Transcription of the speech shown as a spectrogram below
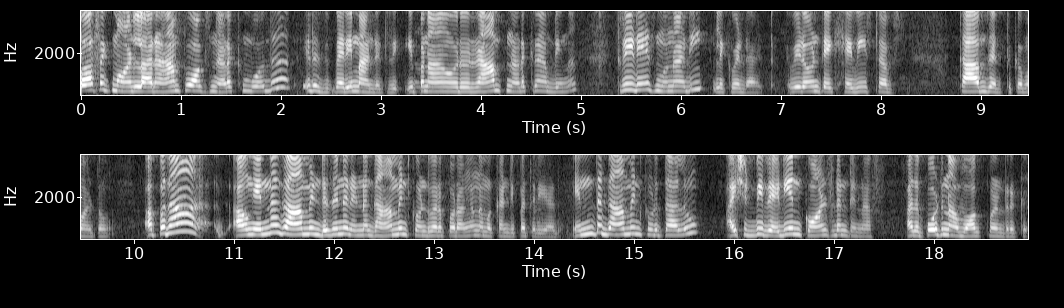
பர்ஃபெக்ட் மாடலாக ரேம்ப் வாக்ஸ் நடக்கும்போது இட் இஸ் வெரி மேண்டட்ரி இப்போ நான் ஒரு ரேம்ப் நடக்கிறேன் அப்படின்னா த்ரீ டேஸ் முன்னாடி liquid diet we don't take heavy stuffs carbs எடுத்துக்க மாட்டோம். அப்போ தான் அவங்க என்ன கார்மெண்ட் டிசைனர் என்ன கார்மெண்ட் கொண்டு வர போகிறாங்கன்னு நமக்கு கண்டிப்பாக தெரியாது. எந்த கார்மெண்ட் கொடுத்தாலும் I should be ready and confident enough. அதை போட்டு நான் வாக் பண்ணுறதுக்கு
